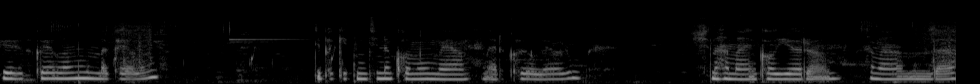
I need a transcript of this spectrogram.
Şuraya da koyalım, bunu da koyalım. Bir paketin içine konulmayanları koyuyorum. Şunu hemen koyuyorum. Hemen bunu da.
